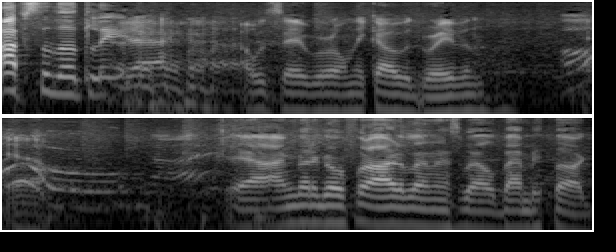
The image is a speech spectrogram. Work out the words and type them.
absolutely. Yeah. I would say Veronica with Raven. Oh, yeah, I'm gonna go for Ireland as well. Bambi Thug.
